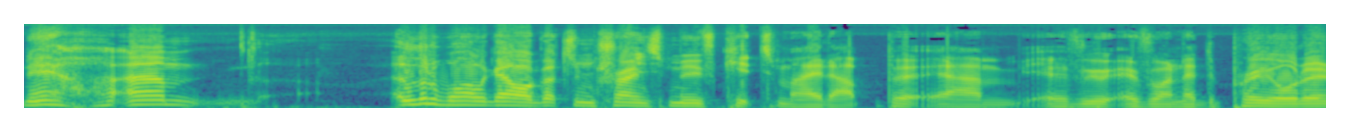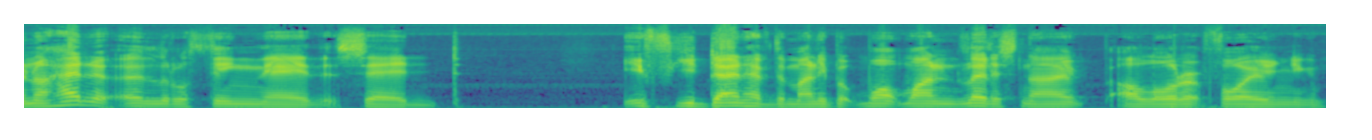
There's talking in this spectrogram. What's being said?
Now, um, a little while ago, I got some Trainsmooth kits made up, but um, every, everyone had the pre order, and I had a, a little thing there that said, if you don't have the money but want one, let us know. I'll order it for you, and you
